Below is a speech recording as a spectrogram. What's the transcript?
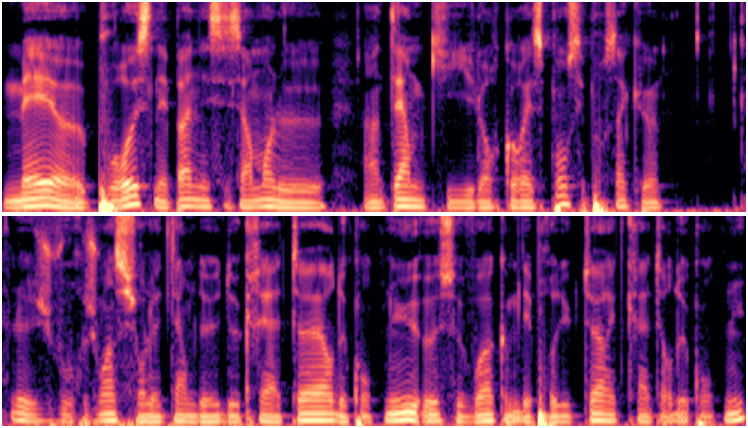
Mais pour eux, ce n'est pas nécessairement le, un terme qui leur correspond. C'est pour ça que je vous rejoins sur le terme de, créateurs de contenu. Eux se voient comme des producteurs et de créateurs de contenu.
